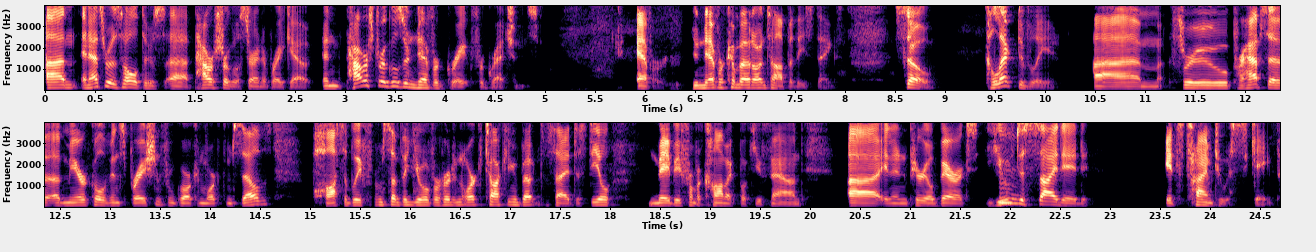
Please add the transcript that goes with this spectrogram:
Um, and as a result, there's uh, power struggles starting to break out, and power struggles are never great for Gretchens, ever. You never come out on top of these things. So collectively, um, through perhaps a, a miracle of inspiration from Gork and Mork themselves, possibly from something you overheard an orc talking about and decided to steal, maybe from a comic book you found uh, in an Imperial barracks, you've Mhm. decided it's time to escape.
